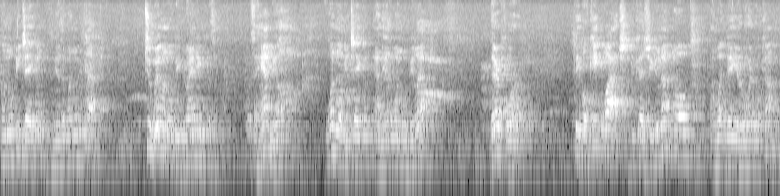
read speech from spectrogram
one will be taken, and the other one will be left. Two women will be grinding with, with a handmill, one will be taken, and the other one will be left. Therefore, people keep watch, because you do not know on what day your Lord will come.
